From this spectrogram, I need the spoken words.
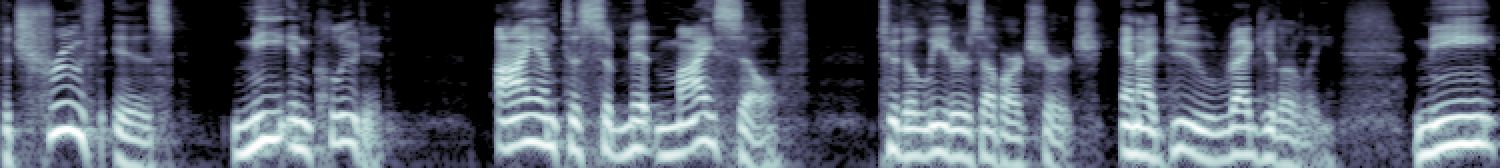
The truth is, me included, I am to submit myself to the leaders of our church, and I do regularly. Me,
